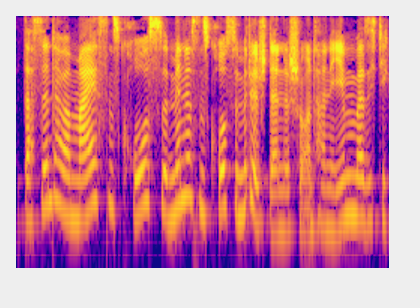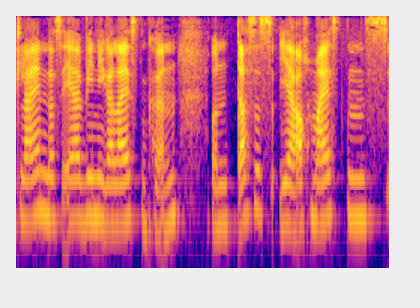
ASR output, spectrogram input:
Das sind aber meistens große, mindestens große mittelständische Unternehmen, weil sich die Kleinen das eher weniger leisten können. Und das ist ja auch meistens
